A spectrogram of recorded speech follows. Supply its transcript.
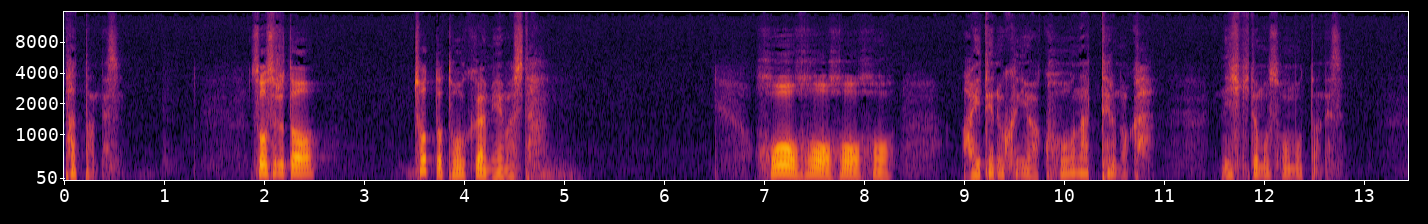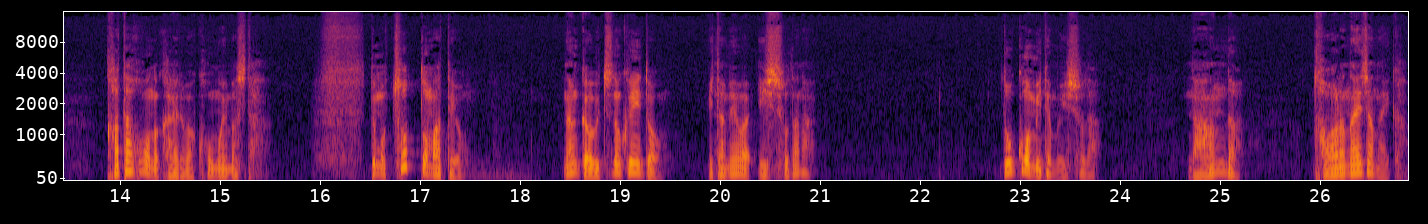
立ったんです。そうするとちょっと遠くが見えました。ほうほうほうほう。相手の国はこうなってるのか。2匹ともそう思ったんです。片方のカエルはこう思いました。でもちょっと待てよ。なんかうちの国と見た目は一緒だな。どこを見ても一緒だ。なんだ。変わらないじゃないか。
